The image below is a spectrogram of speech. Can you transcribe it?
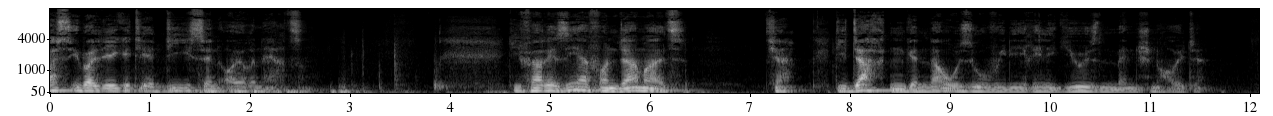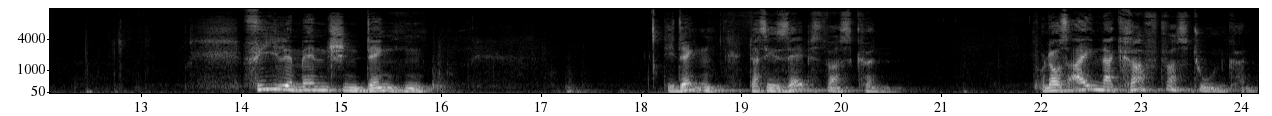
Was überleget ihr dies in euren Herzen? Die Pharisäer von damals, tja, die dachten genauso wie die religiösen Menschen heute. Viele Menschen denken, die denken, dass sie selbst was können und aus eigener Kraft was tun können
